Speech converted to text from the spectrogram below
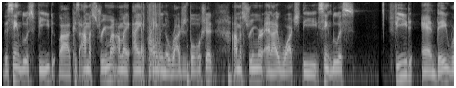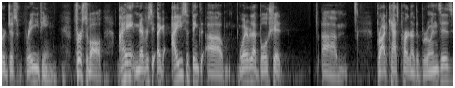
the St. Louis feed because I'm a streamer. I'm like I ain't only know Rogers bullshit. I'm a streamer, and I watch the St. Louis feed and they were just raving. First of all, I ain't never seen like I used to think uh, whatever that bullshit um, broadcast partner of the Bruins is.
